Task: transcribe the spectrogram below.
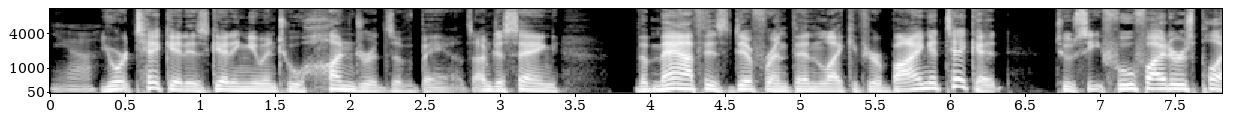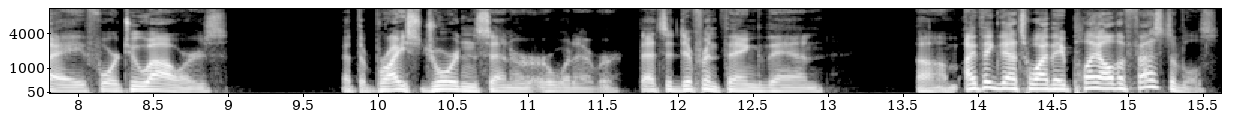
Yeah. Your ticket is getting you into hundreds of bands. I'm just saying the math is different than like if you're buying a ticket to see Foo Fighters play for two hours at the Bryce Jordan Center or whatever. That's a different thing than. Um, I think that's why they play all the festivals.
